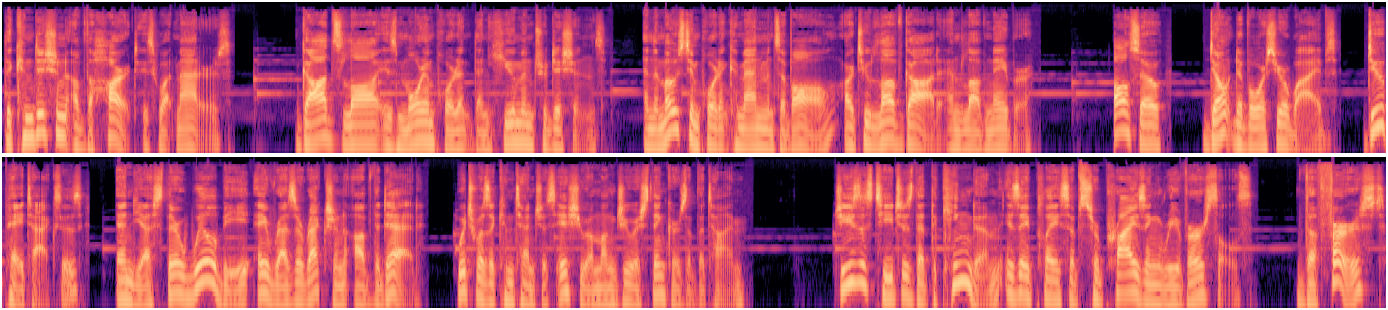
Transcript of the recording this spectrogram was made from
The condition of the heart is what matters. God's law is more important than human traditions, and the most important commandments of all are to love God and love neighbor. Also, don't divorce your wives, do pay taxes, and yes, there will be a resurrection of the dead, which was a contentious issue among Jewish thinkers of the time. Jesus teaches that the kingdom is a place of surprising reversals. The first,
